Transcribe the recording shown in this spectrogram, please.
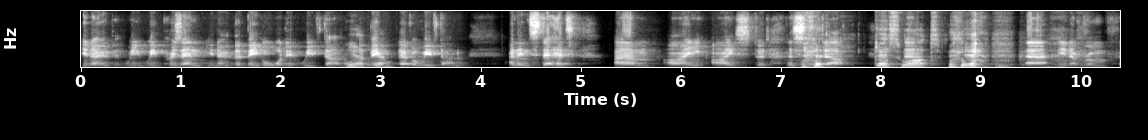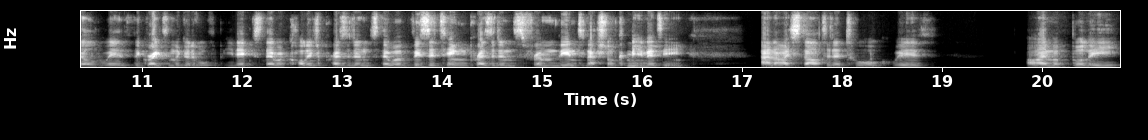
you know, we, we present, you know, the big audit we've done or the big yeah. whatever we've done. And instead, um, I I stood stood up. Guess uh, what? yeah. Uh, in a room filled with the great and the good of orthopedics, there were college presidents, there were visiting presidents from the international community, and I started a talk with I'm a bully,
